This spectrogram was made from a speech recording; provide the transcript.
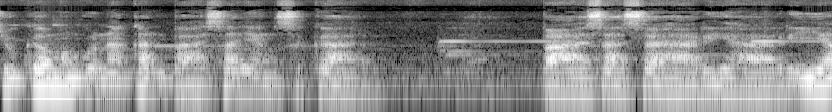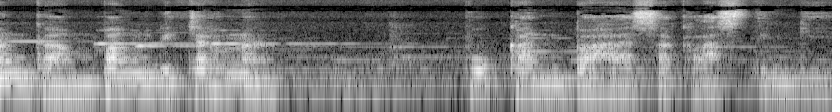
juga menggunakan bahasa yang segar. Bahasa sehari-hari yang gampang dicerna, bukan bahasa kelas tinggi.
